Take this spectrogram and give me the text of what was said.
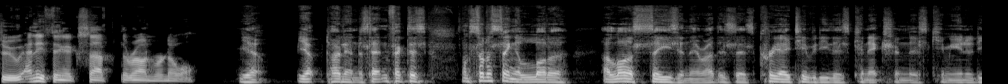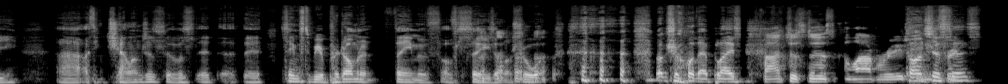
to anything except their own renewal. Yeah. Yep, totally understand. In fact, there's I'm sort of seeing a lot of a lot of C's in there, right? There's there's creativity, there's connection, there's community. Uh, I think challenges. There was it, uh, there seems to be a predominant theme of, of C's. I'm not sure, not sure what that plays. Consciousness, collaboration, consciousness.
